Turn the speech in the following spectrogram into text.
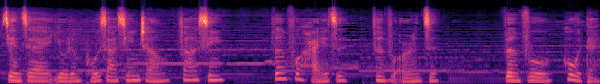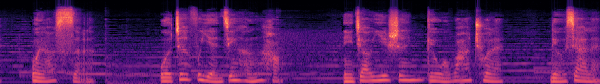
现在有人菩萨心肠发心，吩咐孩子，吩咐儿子，吩咐后代，我要死了，我这副眼睛很好，你叫医生给我挖出来，留下来，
